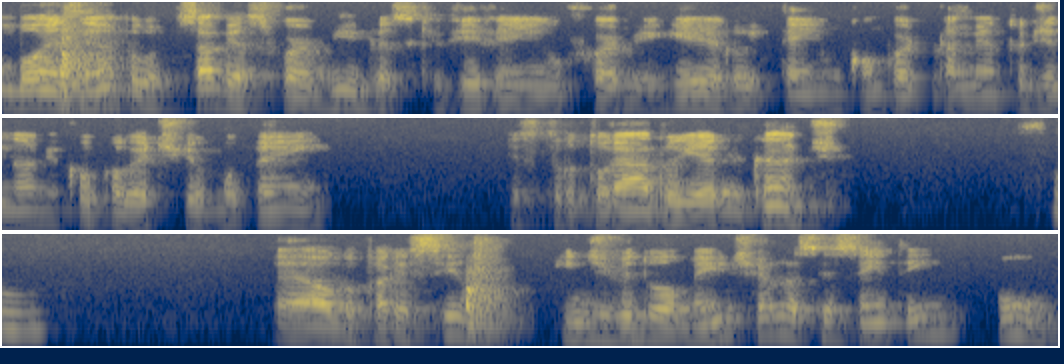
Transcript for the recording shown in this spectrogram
Um bom exemplo, sabe as formigas que vivem em um formigueiro e têm um comportamento dinâmico coletivo bem estruturado e elegante? Sim. É algo parecido. Individualmente elas se sentem um.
